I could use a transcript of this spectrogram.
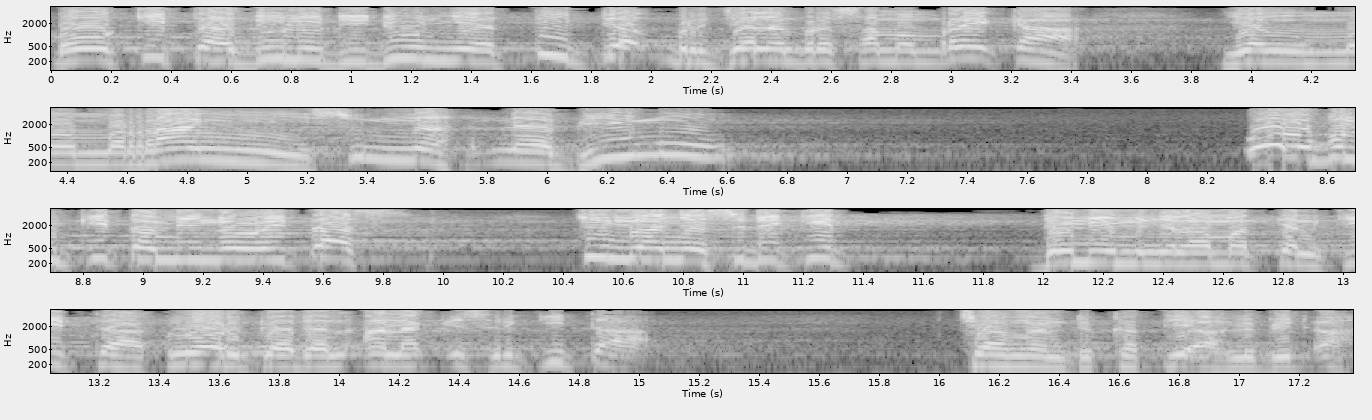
Bahwa kita dulu di dunia tidak berjalan bersama mereka yang memerangi sunnah nabimu. Walaupun kita minoritas jumlahnya sedikit demi menyelamatkan kita keluarga dan anak istri kita. Jangan dekati ahli bid'ah.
